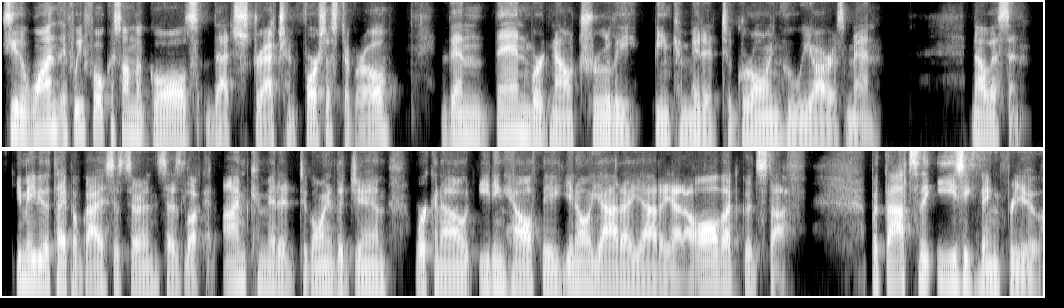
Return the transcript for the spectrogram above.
See, the ones, if we focus on the goals that stretch and force us to grow, then, then we're now truly being committed to growing who we are as men. Now, listen, you may be the type of guy that sits there and says, Look, I'm committed to going to the gym, working out, eating healthy, you know, yada, yada, yada, all that good stuff. But that's the easy thing for you.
